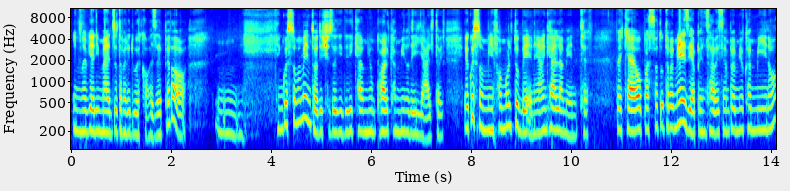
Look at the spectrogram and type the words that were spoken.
in una via di mezzo tra le due cose, però mh, mm, in questo momento ho deciso di dedicarmi un po' al cammino degli altri e questo mi fa molto bene anche alla mente perché ho passato tre mesi a pensare sempre al mio cammino,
